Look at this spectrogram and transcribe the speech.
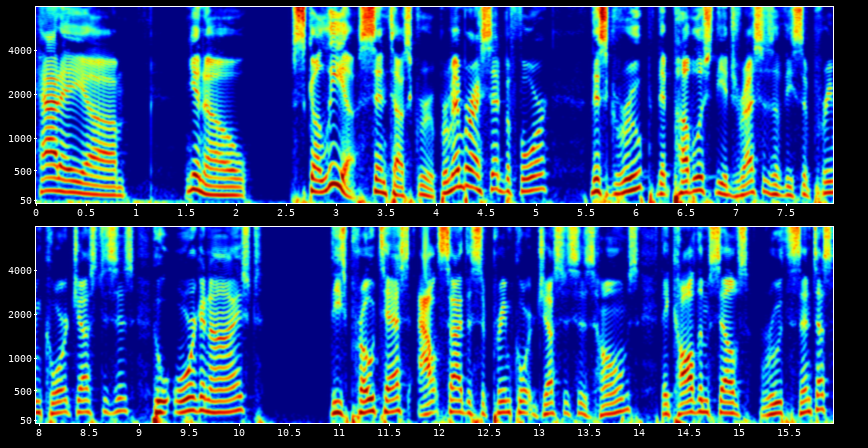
had a um, you know Scalia sent us group. Remember I said before this group that published the addresses of the Supreme Court justices who organized these protests outside the Supreme Court justices' homes. They call themselves Ruth Sent Us.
